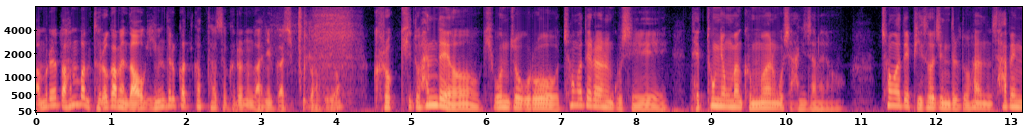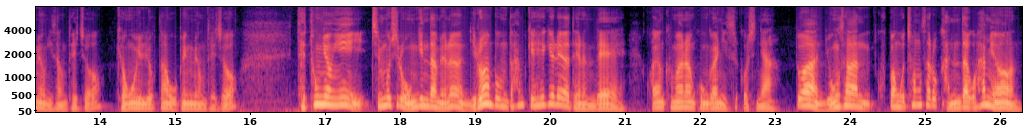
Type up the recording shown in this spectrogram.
아무래도 한번 들어가면 나오기 힘들 것 같아서 그러는 거 아닐까 싶기도 하고요. 그렇기도 한데요. 기본적으로 청와대라는 곳이 대통령만 근무하는 곳이 아니잖아요. 청와대 비서진들도 한 400명 이상 되죠. 경호 인력도 한 500명 되죠. 대통령이 집무실을 옮긴다면은 이러한 부분도 함께 해결해야 되는데 과연 그만한 공간이 있을 것이냐. 또한 용산 국방부 청사로 간다고 하면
